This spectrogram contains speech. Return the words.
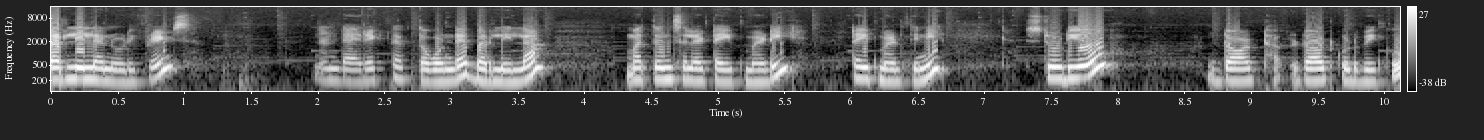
ಬರಲಿಲ್ಲ ನೋಡಿ ಫ್ರೆಂಡ್ಸ್ ನಾನು ಡೈರೆಕ್ಟಾಗಿ ತೊಗೊಂಡೆ, ಬರಲಿಲ್ಲ. ಮತ್ತೊಂದು ಸಲ ಟೈಪ್ ಮಾಡಿ ಟೈಪ್ ಮಾಡ್ತೀನಿ. ಸ್ಟುಡಿಯೋ ಡಾಟ್ ಡಾಟ್ ಕೊಡಬೇಕು.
